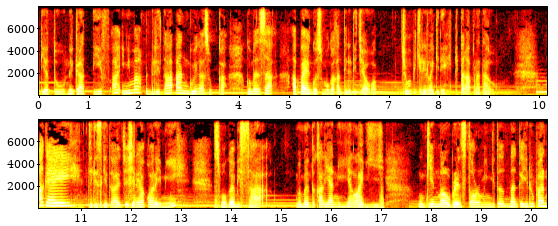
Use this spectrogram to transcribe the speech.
dia tuh negatif ah ini mah penderitaan gue nggak suka. Gue merasa apa yang gue semoga kan tidak dijawab. Coba pikirin lagi deh kita nggak pernah tahu. Oke okay, jadi segitu aja sharing aku hari ini. Semoga bisa membantu kalian nih yang lagi mungkin mau brainstorming gitu tentang kehidupan.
